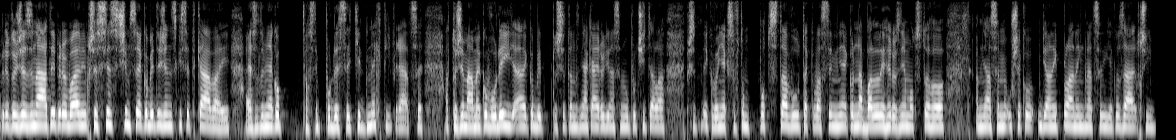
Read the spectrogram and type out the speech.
protože zná ty problémy přesně s čím se jakoby ty žensky setkávají. A já jsem to měl jako vlastně po deseti dnech té práce. A to, že mám jako odejít a jakoby, prostě tam nějaká rodina se mnou počítala, protože jako oni jak jsou v tom podstavu, tak vlastně mě jako nabalili hrozně moc toho a měla jsem už jako udělaný planning na celý jako září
